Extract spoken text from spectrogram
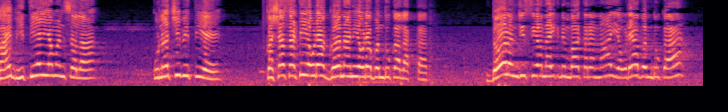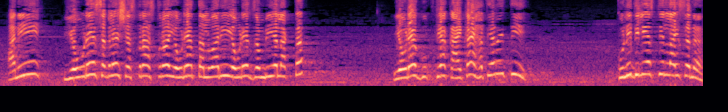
काय भीती आहे या माणसाला? कुणाची भीती आहे? कशासाठी एवढ्या गन आणि एवढ्या बंदुका लागतात? द रणजितसिंह नाईक निंबाळकरांना एवढ्या बंदुका आणि एवढे सगळे शस्त्रास्त्र एवढ्या तलवारी एवढे जंबिये लागतात? एवढ्या गुप्त्या काय काय हत्यार आहेत ती? कुणी दिली असतील लायसन?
